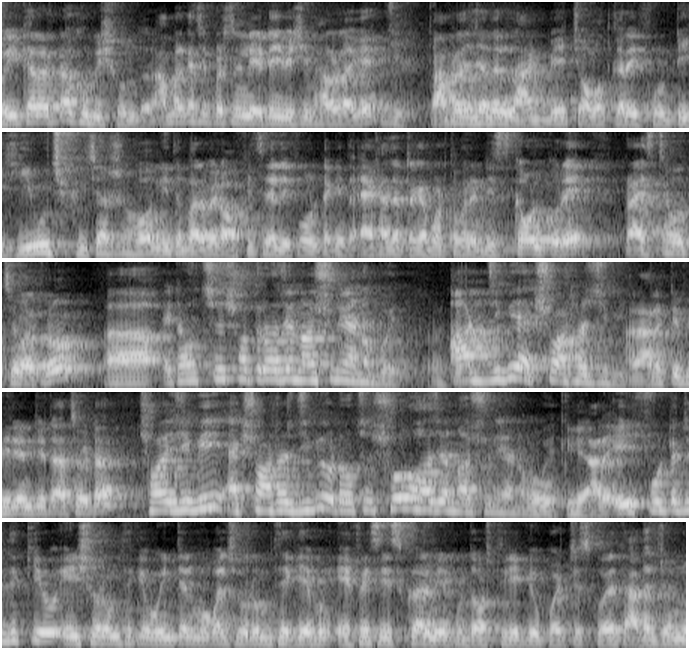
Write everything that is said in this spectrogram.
ওই কালারটা খুবই সুন্দর। আমার কাছে পার্সোনালি এটাই বেশি ভালো লাগে। তো আপনাদের যাদের লাগবে চমৎকার এই ফোনটি হিউজ ফিচার সহ নিতে পারবেন। অফিসিয়ালি ফোনটা কিন্তু এক হাজার টাকা বর্তমানে ডিসকাউন্ট করে প্রাইসটা হচ্ছে মাত্র এটা হচ্ছে সতেরো হাজার নয়শো নিরানব্বই। আট জিবি একশো আঠাশ জিবি। আর আরেকটি ভেরিয়েন্ট যেটা আছে ওটা? ছয় জিবি একশো আঠাশ জিবি ওটা হচ্ছে ষোলো হাজার নয়শো নিরানব্বই। ওকে আর এই ফোনটা যদি কেউ এই শোরুম থেকে উইন্টেল মোবাইল শোরুম থেকে এবং এফএস স্কোয়ার মিরপুর দশ থেকে কেউ পারচেস করে তাদের জন্য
